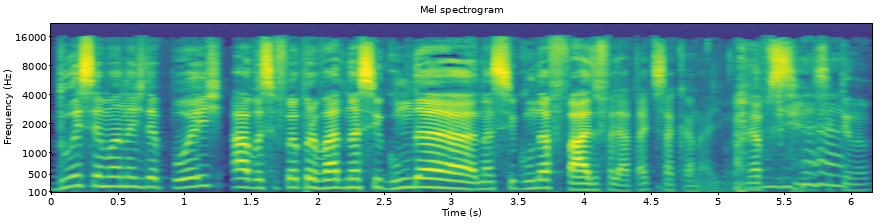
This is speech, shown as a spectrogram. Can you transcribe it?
Duas semanas depois, ah, você foi aprovado na segunda, na segunda fase. Eu falei, ah, tá de sacanagem, mano. Não é possível isso aqui não.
